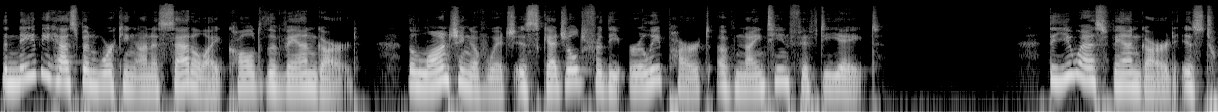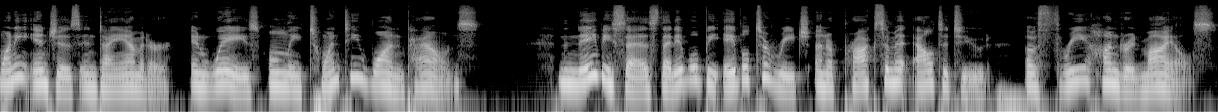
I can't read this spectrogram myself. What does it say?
the Navy has been working on a satellite called the Vanguard, the launching of which is scheduled for the early part of 1958. The U.S. Vanguard is 20 inches in diameter and weighs only 21 pounds. The Navy says that it will be able to reach an approximate altitude of 300 miles.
